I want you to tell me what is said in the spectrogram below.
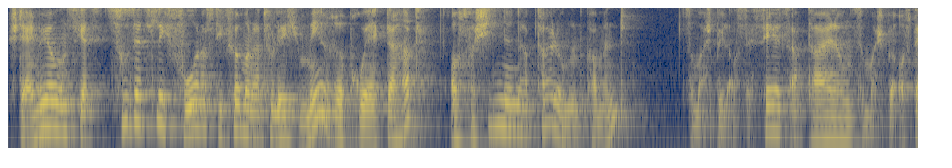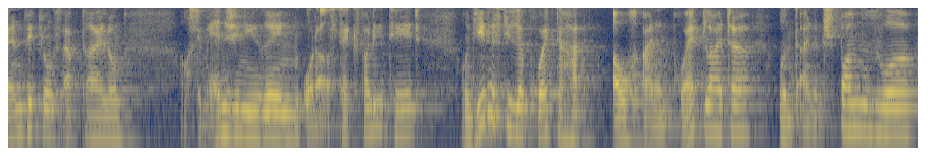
Stellen wir uns jetzt zusätzlich vor, dass die Firma natürlich mehrere Projekte hat, aus verschiedenen Abteilungen kommend, zum Beispiel aus der Sales-Abteilung, zum Beispiel aus der Entwicklungsabteilung, aus dem Engineering oder aus der Qualität. Und jedes dieser Projekte hat auch einen Projektleiter und einen Sponsor.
